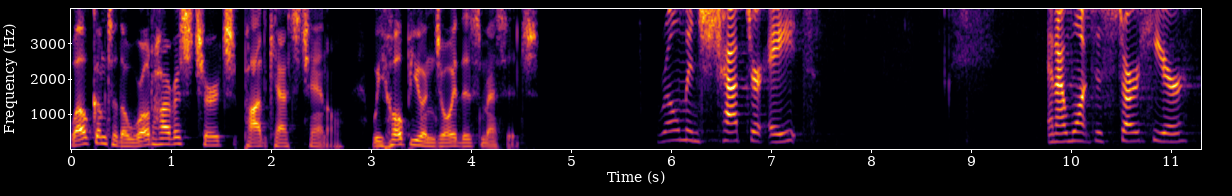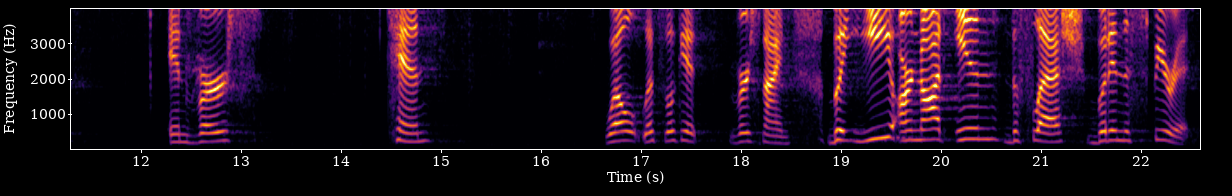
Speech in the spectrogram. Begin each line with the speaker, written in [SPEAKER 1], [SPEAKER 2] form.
[SPEAKER 1] Welcome to the World Harvest Church podcast channel. We hope you enjoyed this message.
[SPEAKER 2] Romans chapter 8. And I want to start here in verse 10. Well, let's look at verse 9. But ye are not in the flesh, but in the spirit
